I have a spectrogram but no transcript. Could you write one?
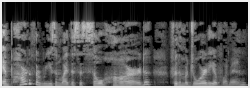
And part of the reason why this is so hard for the majority of women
